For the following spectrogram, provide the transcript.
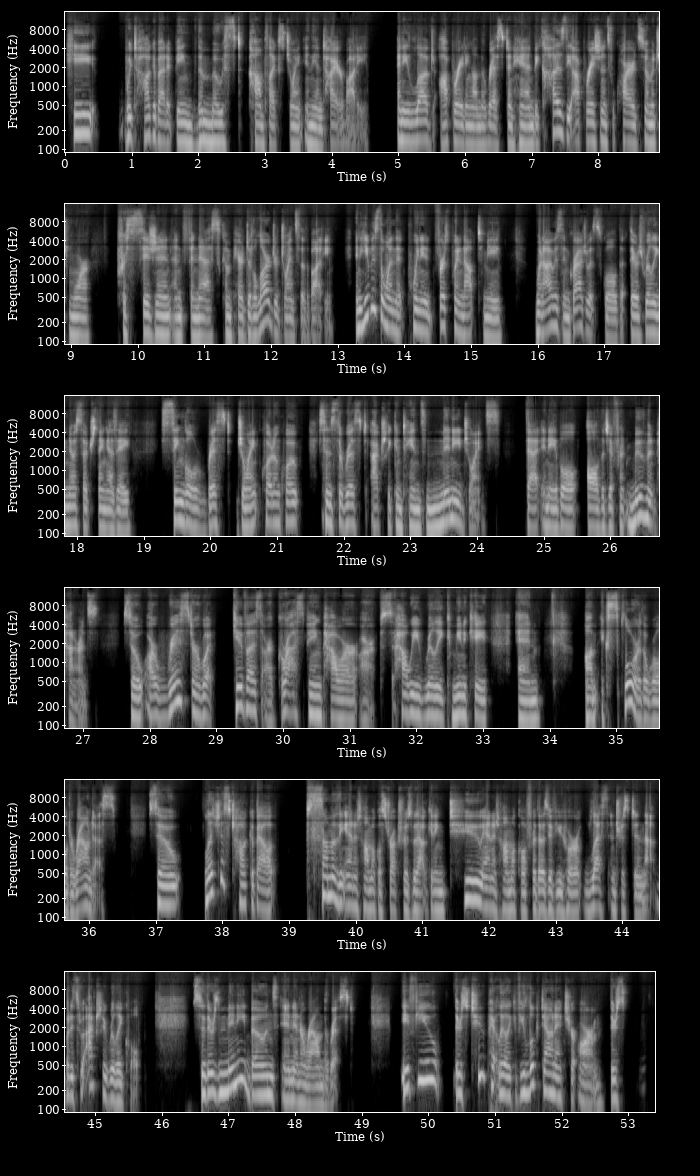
He would talk about it being the most complex joint in the entire body. And he loved operating on the wrist and hand because the operations required so much more precision and finesse compared to the larger joints of the body. And he was the one that pointed first pointed out to me when I was in graduate school that there's really no such thing as a single wrist joint, quote unquote, since the wrist actually contains many joints that enable all the different movement patterns. So our wrists are what give us our grasping power, our how we really communicate and um, explore the world around us. So let's just talk about some of the anatomical structures without getting too anatomical for those of you who are less interested in that, but it's actually really cool. So there's many bones in and around the wrist. If you, there's two, like if you look down at your arm, there's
